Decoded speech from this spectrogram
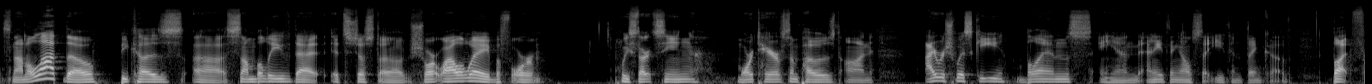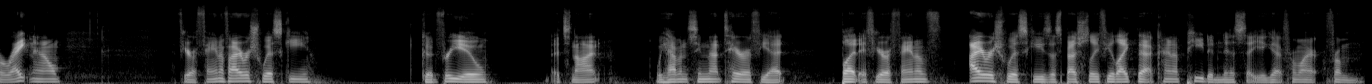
It's not a lot, though, because uh, some believe that it's just a short while away before we start seeing more tariffs imposed on Irish whiskey, blends, and anything else that you can think of. But for right now, if you're a fan of Irish whiskey, good for you. It's not we haven't seen that tariff yet. But if you're a fan of Irish whiskeys, especially if you like that kind of peatedness that you get from from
